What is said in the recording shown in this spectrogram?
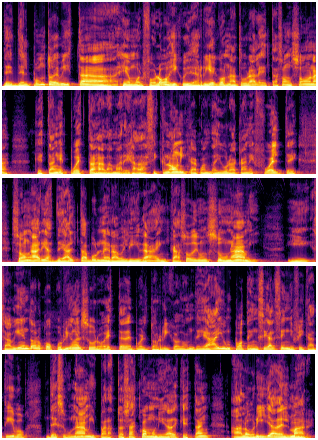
desde el punto de vista geomorfológico y de riesgos naturales, estas son zonas que están expuestas a la marejada ciclónica cuando hay huracanes fuertes. Son áreas de alta vulnerabilidad en caso de un tsunami. Y sabiendo lo que ocurrió en el suroeste de Puerto Rico, donde hay un potencial significativo de tsunami para todas esas comunidades que están a la orilla del mar,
